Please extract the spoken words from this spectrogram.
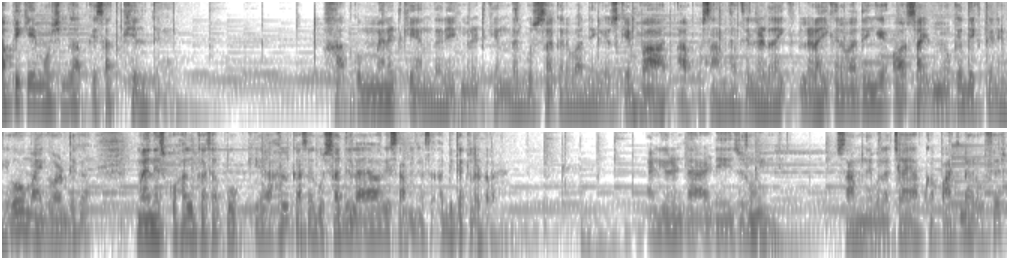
आप ही के इमोशंस आपके साथ खेलते हैं आपको मिनट के अंदर एक मिनट के अंदर गुस्सा करवा देंगे उसके बाद आपको सामने से लड़ाई लड़ाई करवा देंगे और साइड में होकर देखते रहेंगे ओ माय गॉड देखा मैंने इसको हल्का सा पोक किया हल्का सा गुस्सा दिलाया और ये सामने के साथ अभी तक लड़ रहा है and your entire day is ruined सामने वाला चाहे आपका पार्टनर हो फिर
